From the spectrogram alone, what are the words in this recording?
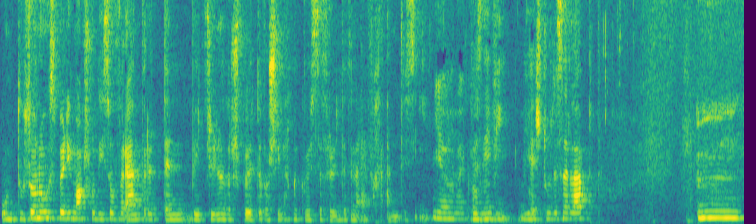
und du so eine Ausbildung machst, die dich so verändert, dann wird früher oder später wahrscheinlich mit gewissen Freunden dann einfach Ende sein. Ja, ich weiß nicht, wie, wie hast du das erlebt? Mm.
